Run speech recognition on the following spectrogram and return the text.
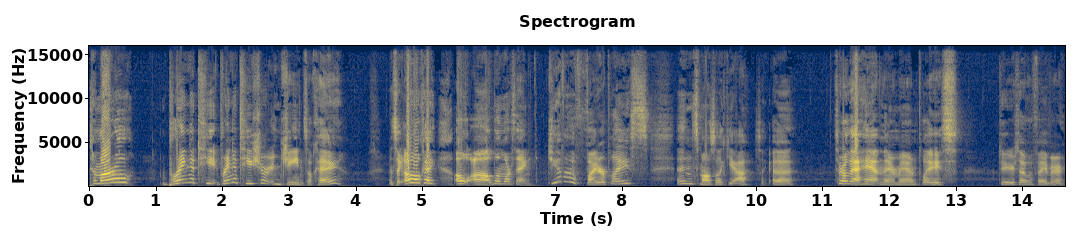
tomorrow. Bring a t bring a t-shirt and jeans, okay? It's like, oh, okay. Oh, uh, one more thing. Do you have a fireplace? And Smalls like, yeah. It's like, uh, throw that hat in there, man, please. Do yourself a favor.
